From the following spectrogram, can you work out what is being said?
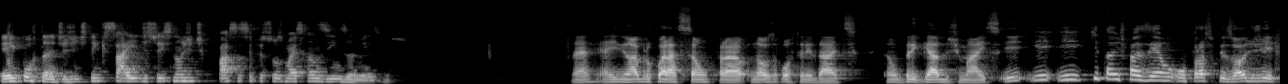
É importante. A gente tem que sair disso aí, senão a gente passa a ser pessoas mais ranzinza mesmo. É, aí não abre o coração para novas oportunidades. Então, obrigado demais. E, e, e que tal a gente fazer o próximo episódio de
